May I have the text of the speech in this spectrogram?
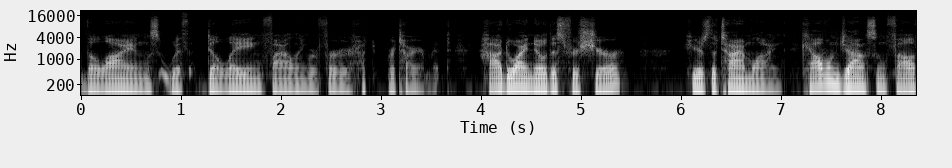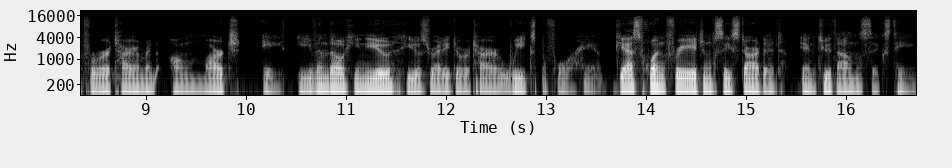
the Lions with delaying filing for retirement. How do I know this for sure? Here's the timeline Calvin Johnson filed for retirement on March 8th, even though he knew he was ready to retire weeks beforehand. Guess when free agency started in 2016?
